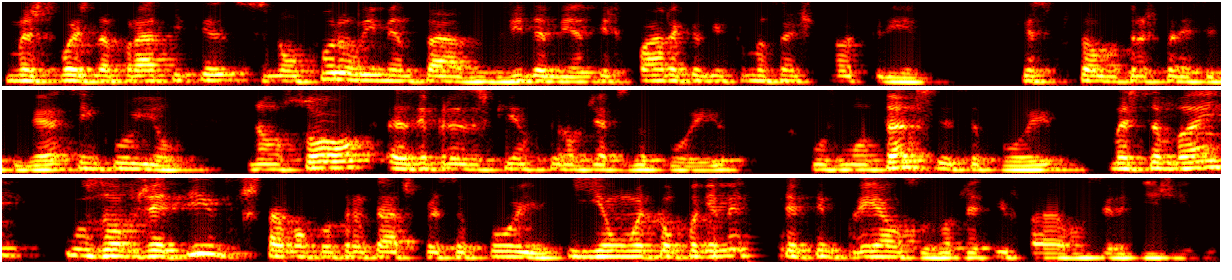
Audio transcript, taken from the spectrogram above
mas depois, na prática, se não for alimentado devidamente, e repara que as informações que nós queríamos que esse portal de transparência tivesse incluíam não só as empresas que iam ser objetos de apoio, os montantes desse apoio, mas também os objetivos que estavam contratados para esse apoio e um acompanhamento em tempo real se os objetivos estavam a ser atingidos,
